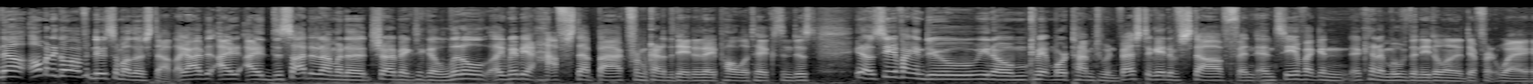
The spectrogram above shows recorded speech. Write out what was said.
No, I'm gonna go off and do some other stuff. Like I, I, I decided I'm gonna try to make take a little, like maybe a half step back from kind of the day-to-day politics and just, you know, see if I can do, you know, commit more time to investigative stuff and, and see if I can kind of move the needle in a different way.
